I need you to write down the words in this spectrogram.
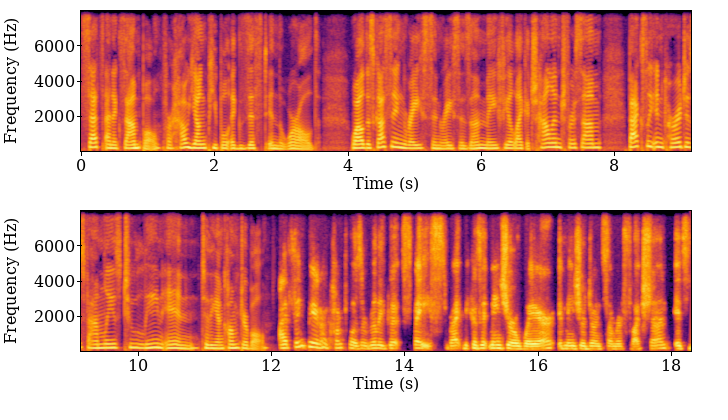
sets an example for how young people exist in the world while discussing race and racism may feel like a challenge for some, Baxley encourages families to lean in to the uncomfortable. I think being uncomfortable is a really good space, right? Because it means you're aware, it means you're doing some reflection. It's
